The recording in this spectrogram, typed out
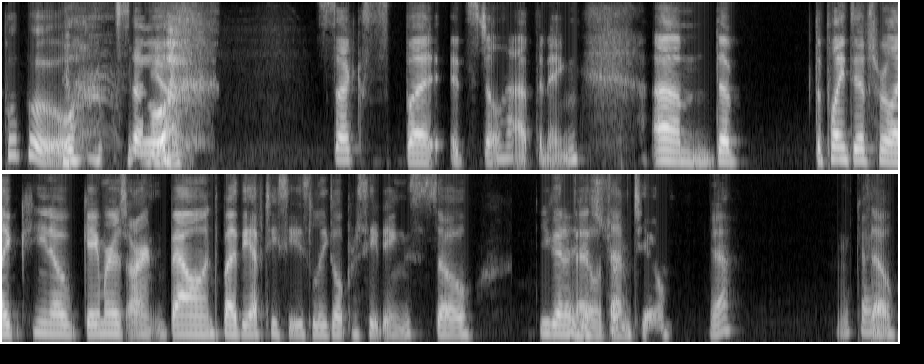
poo poo. So Yeah. sucks, but it's still happening. Um, the the plaintiffs were like, you know, gamers aren't bound by the FTC's legal proceedings, so you got to deal with them too. Yeah okay. So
